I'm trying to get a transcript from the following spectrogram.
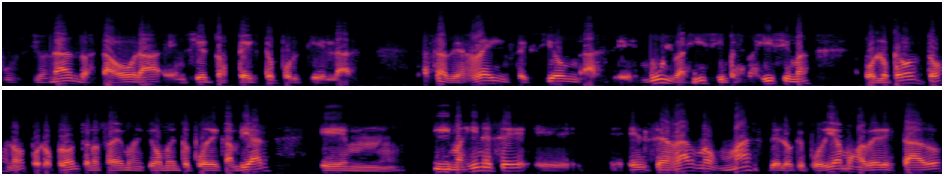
funcionando hasta ahora en cierto aspecto porque la tasa de reinfección es muy bajísima, es bajísima, por lo pronto, ¿no? Por lo pronto no sabemos en qué momento puede cambiar. Em, imagínese encerrarnos más de lo que podíamos haber estado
